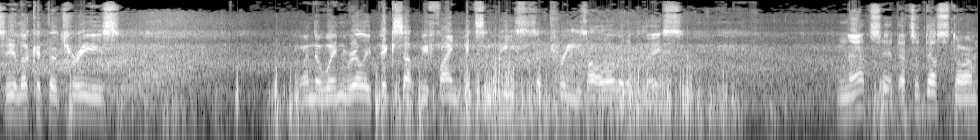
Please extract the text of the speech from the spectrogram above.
See, look at the trees. When the wind really picks up, we find bits and pieces of trees all over the place. And that's it. That's a dust storm.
